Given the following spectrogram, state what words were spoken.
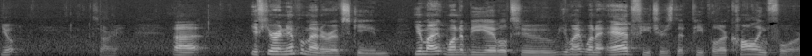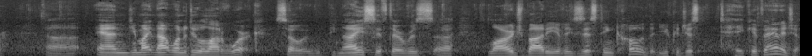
you, sorry. Uh, if you're an implementer of Scheme, you might want to be able to, you might want to add features that people are calling for, uh, and you might not want to do a lot of work. So it would be nice if there was a large body of existing code that you could just take advantage of,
